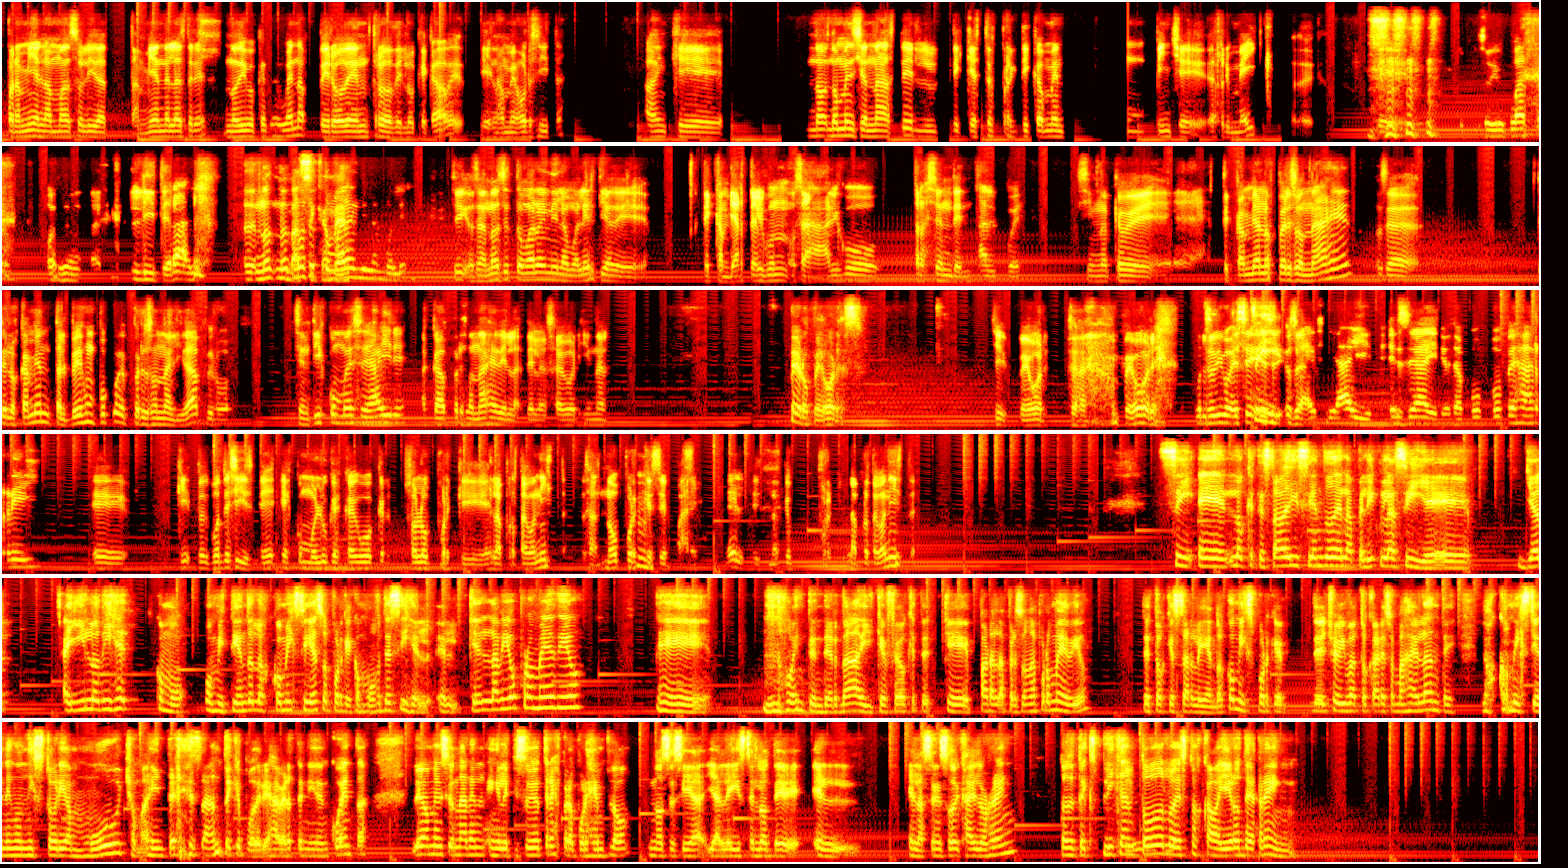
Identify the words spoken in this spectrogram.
para mí es la más sólida también de las tres. No digo que sea buena, pero dentro de lo que cabe, es la mejor cita. Aunque no, no mencionaste de que esto es prácticamente un pinche remake eh, de episodio 4. O sea, literal. No, no, no se tomaron ni la molestia. Sí, o sea, no se tomaron ni la molestia de, de cambiarte algún, o sea, algo trascendental, pues. Sino que eh, te cambian los personajes, o sea, te los cambian tal vez un poco de personalidad, pero sentís como ese aire a cada personaje de la, de la saga original. Pero peores. Sí, peores, o sea, peores. Por eso digo, ese, o sea, ese aire, ese aire, o sea, vos, ves a Rey, eh, que, pues, vos decís, es, como Luke Skywalker solo porque es la protagonista, o sea, no porque se pare él, sino que porque es la protagonista. Sí, eh, lo que te estaba diciendo de la película, sí, eh, yo ahí lo dije como omitiendo los cómics y eso, porque como vos decís, el, el que la vio promedio eh, no entender nada y qué feo que, que para la persona promedio te toque estar leyendo cómics, porque de hecho iba a tocar eso más adelante. Los cómics tienen una historia mucho más interesante que podrías haber tenido en cuenta. Lo iba a mencionar en, el episodio 3, pero por ejemplo, no sé si ya, leíste lo de el, el ascenso de Kylo Ren donde te explican todos de estos caballeros de Ren.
